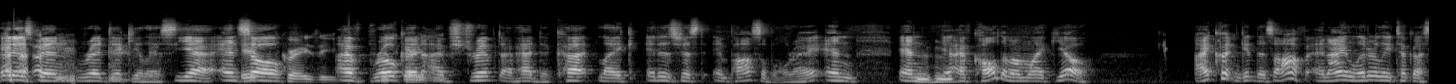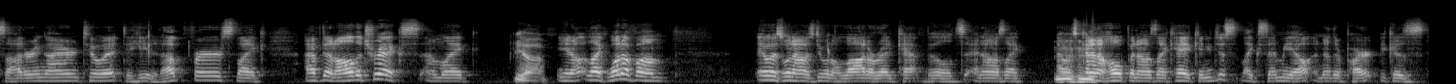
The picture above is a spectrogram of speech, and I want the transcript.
it has been ridiculous. Yeah, and so it's crazy. I've broken, crazy. I've stripped, I've had to cut. Like it is just impossible, right? And and Mhm. I've called them. I'm like, yo, I couldn't get this off, and I literally took a soldering iron to it to heat it up first. Like I've done all the tricks. I'm like, yeah. you know, like one of them. It was when I was doing a lot of Redcat builds, and I was like, I was Mhm. kind of hoping. I was like, hey, can you just like send me out another part because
